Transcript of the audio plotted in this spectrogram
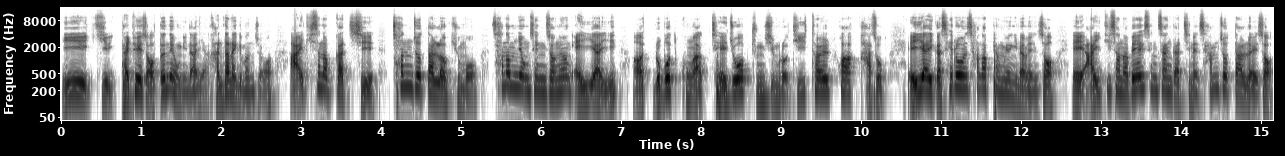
이 기- 발표에서 어떤 내용이 나냐 간단하게 먼저 IT 산업 가치 천조 달러 규모 산업용 생성형 AI 어, 로봇 공학 제조업 중심으로 디지털화 가속 AI가 새로운 산업 혁명이라면서 예, IT 산업의 생산 가치는 3조 달러에서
